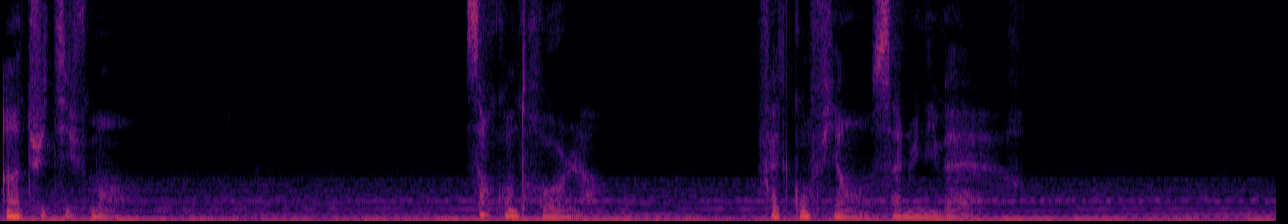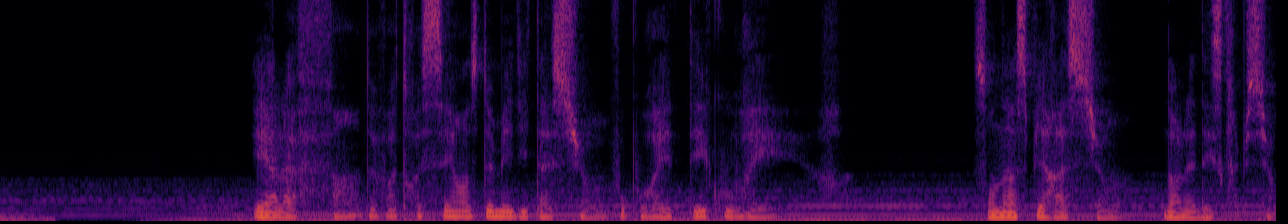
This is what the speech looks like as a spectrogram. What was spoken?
intuitivement, sans contrôle. Faites confiance à l'univers. Et à la fin de votre séance de méditation, vous pourrez découvrir son inspiration dans la description.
